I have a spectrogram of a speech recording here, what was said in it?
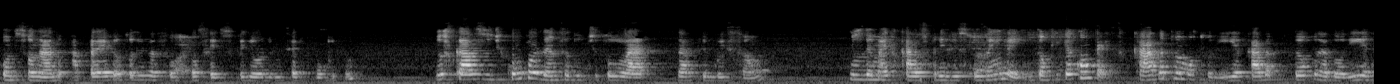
condicionado à prévia autorização do Conselho Superior do Ministério Público, nos casos de concordância do titular da atribuição nos demais casos previstos em lei. Então, o que, que acontece? Cada promotoria, cada procuradoria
